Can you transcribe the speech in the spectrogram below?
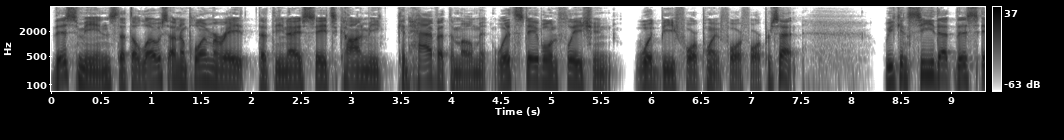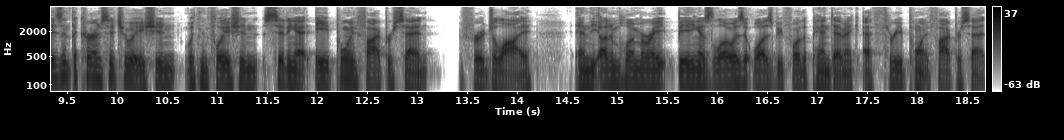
This means that the lowest unemployment rate that the United States economy can have at the moment with stable inflation would be 4.44%. We can see that this isn't the current situation with inflation sitting at 8.5% for July and the unemployment rate being as low as it was before the pandemic at 3.5%.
